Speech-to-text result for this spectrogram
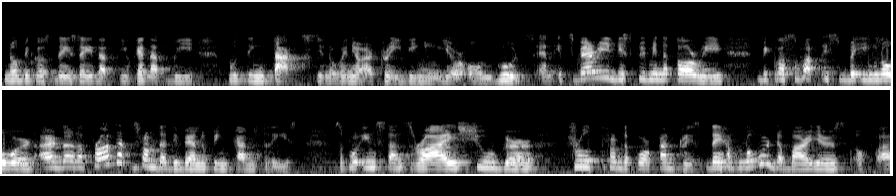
Know, because they say that you cannot be putting tax, you know, when you are trading your own goods. And it's very discriminatory because what is being lowered are the, the products from the developing countries. So for instance, rice, sugar, fruit from the poor countries, they have lowered the barriers of, uh,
